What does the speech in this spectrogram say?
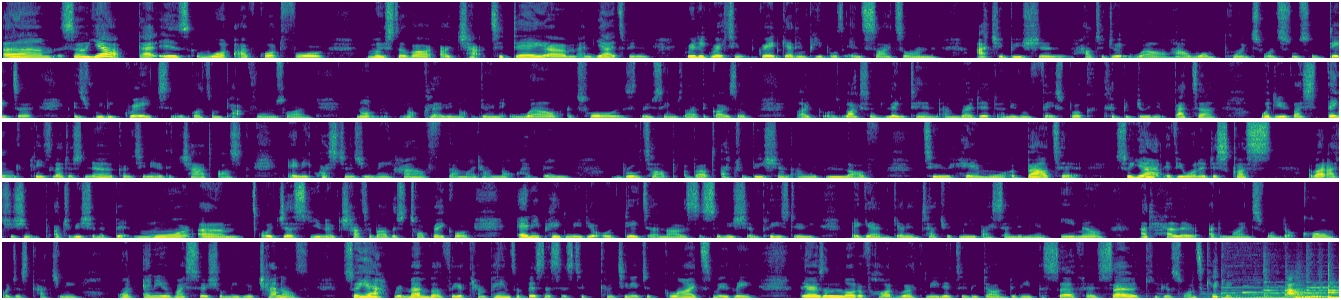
Um, so yeah, that is what I've got for most of our, our chat today. Um, and yeah, it's been really great great getting people's insights on attribution, how to do it well, how one point, one source of data is really great. We've got some platforms who are not not clearly not doing it well at all. It seems like the guys of like likes of LinkedIn and Reddit and even Facebook could be doing it better. What do you guys think? Please let us know. Continue the chat. Ask any questions you may have that might have not have been brought up about attribution, and we'd love to hear more about it. So yeah, if you want to discuss about attribution, attribution a bit more, um, or just you know chat about this topic or any paid media or data analysis solution, please do again get in touch with me by sending me an email at hello at mindswan.com or just catch me on any of my social media channels. So, yeah, remember for your campaigns or businesses to continue to glide smoothly, there's a lot of hard work needed to be done beneath the surface. So, keep your swans kicking. Bye.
